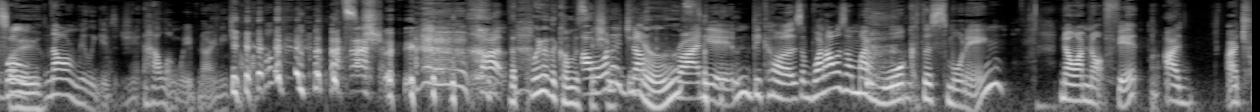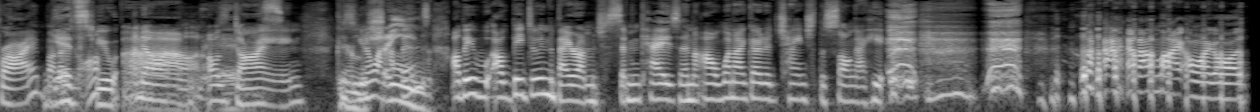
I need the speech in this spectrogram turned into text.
So- well, no one really gives a shit how long we've known each other. That's true. but the point of the conversation. I want to jump right in because when I was on my walk this morning, no, I'm not fit. I I try, but Yes, I'm not. you No, I'm not. I was dying because you know what happens. I'll be I'll be doing the bay run, which is seven k's, and I'll, when I go to change the song, I hear, and I'm like, oh my god.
